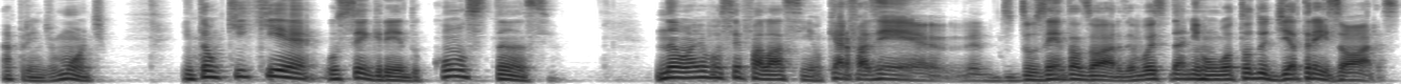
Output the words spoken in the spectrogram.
aprende um monte. Então, o que, que é o segredo? Constância. Não é você falar assim, eu quero fazer 200 horas, eu vou estudar Nihongo todo dia 3 horas.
